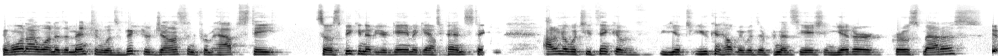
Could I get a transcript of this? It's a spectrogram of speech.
The one I wanted to mention was Victor Johnson from App State. So speaking of your game against Penn State, I don't know what you think of. You can help me with their pronunciation. Yetur Gross-Matos. Yeah.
